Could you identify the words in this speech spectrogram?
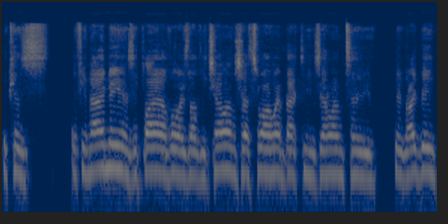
because if you know me as a player, I've always loved the challenge. That's why I went back to New Zealand to do rugby.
